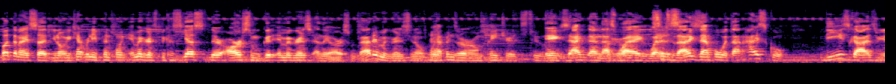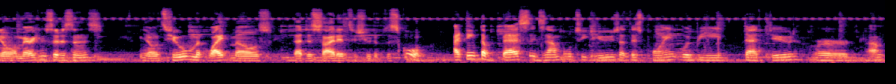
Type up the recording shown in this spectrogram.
But then I said, you know, you can't really pinpoint immigrants because yes, there are some good immigrants and there are some bad immigrants. You know, It happens to our own patriots too. Exactly, and that's why I went into that example with that high school. These guys, you know, American citizens, you know, two m- white males that decided to shoot up the school. I think the best example to use at this point would be that dude, or um,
